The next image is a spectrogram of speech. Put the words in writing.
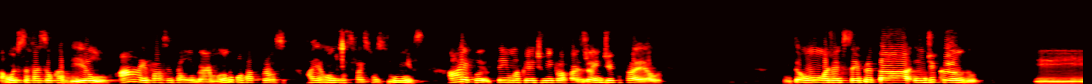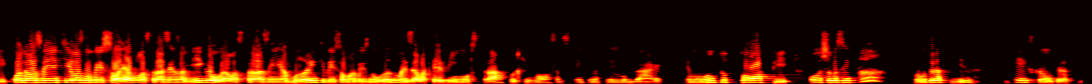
aonde você faz seu cabelo? Ah, eu faço em tal lugar, manda o contato para você. Ai, aonde você faz suas unhas? Ai, tem uma cliente minha que ela faz, já indico para ela. Então, a gente sempre está indicando. E quando elas vêm aqui, elas não vêm só ela, elas trazem as amigas, ou elas trazem a mãe, que vem só uma vez no ano, mas ela quer vir mostrar, porque, nossa, você tem que ir naquele lugar, é muito top. Quando ela chegou assim, ah, cromoterapia? O que é isso, cromoterapia?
